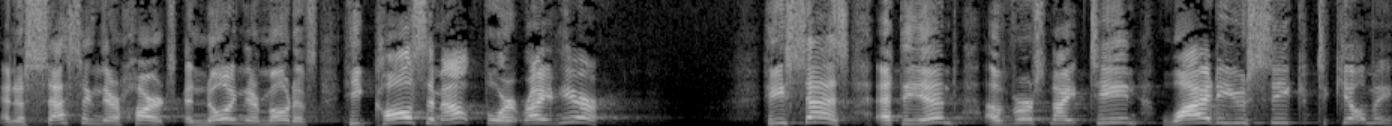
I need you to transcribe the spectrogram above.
and assessing their hearts and knowing their motives. He calls them out for it right here. He says at the end of verse 19, Why do you seek to kill me?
